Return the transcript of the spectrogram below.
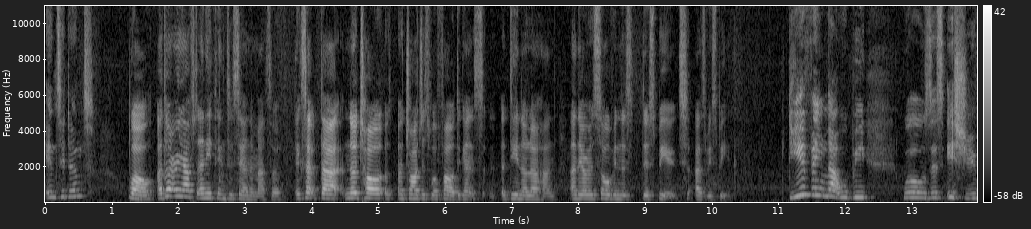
incident? Well, I don't really have anything to say on the matter, except that no char- uh, charges were filed against Dina Lohan, and they are resolving this dispute as we speak. Do you think that will be will this issue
